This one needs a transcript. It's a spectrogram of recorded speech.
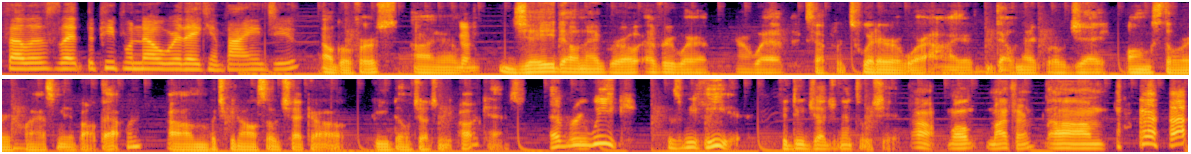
Fellas, let the people know where they can find you. I'll go first. I am Okay. J Del Negro everywhere on the web except for Twitter, where I am Del Negro J. Long story. Don't ask me about that one. Um, but you can also check out the Don't Judge Me podcast every week because we here to do judgmental shit. Oh, well, my turn. Um, the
